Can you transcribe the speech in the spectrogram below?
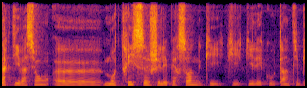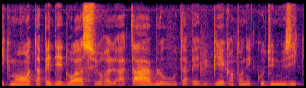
activations euh, motrices chez les personnes qui, qui, l'écoutent. Hein. Typiquement, taper des doigts sur la table ou taper du pied quand on écoute une musique.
